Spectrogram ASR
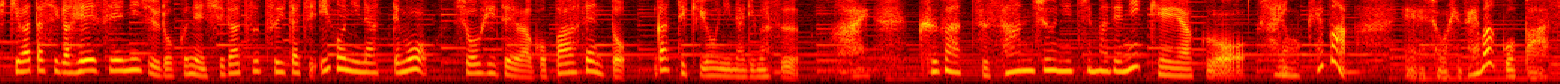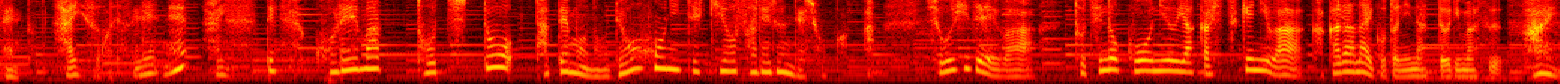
引き渡しが平成26年4月1日以後になっても消費税は5%が適用になります。はい、9月30日までに契約をしておけば、えー消費税は5%というはいそうですね。ね。はい。これは土地と建物両方に適用されるんでしょうか？消費税は土地の購入や貸付にはかからないことになっております。はい、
